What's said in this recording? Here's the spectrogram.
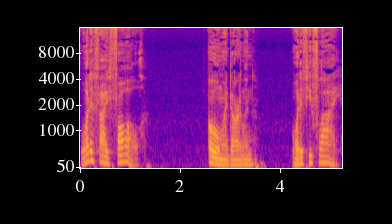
What if I fall? Oh, my darling, what if you fly?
